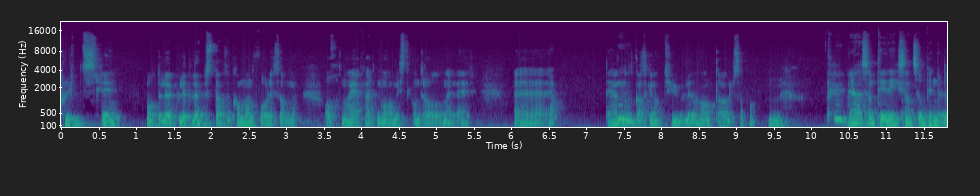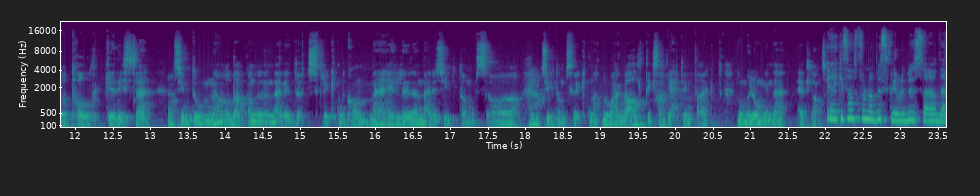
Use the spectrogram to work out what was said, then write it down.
plutselig på en måte løper litt løpsk, da, så kan man få liksom åh, nå er jeg i ferd med å miste kontrollen, eller eh, ja. Det er en ganske naturlig antakelse på. Ja, Samtidig ikke sant, så begynner du å tolke disse symptomene, og da kan jo den der dødsfrykten komme, eller den der sykdoms og sykdomsfrykten, at noe er galt. ikke sant, Hjerteinfarkt, noe med lungene, et eller annet Ja, ikke sant? For nå beskriver Du du sa jo det,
